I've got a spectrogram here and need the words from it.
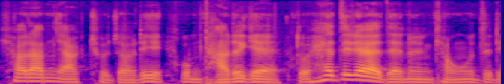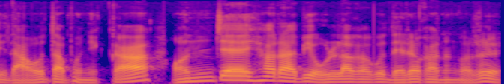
혈압약 조절이 조금 다르게 또 해드려야 되는 경우들이 나오다 보니까 언제 혈압이 올라가고 내려가는 것을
